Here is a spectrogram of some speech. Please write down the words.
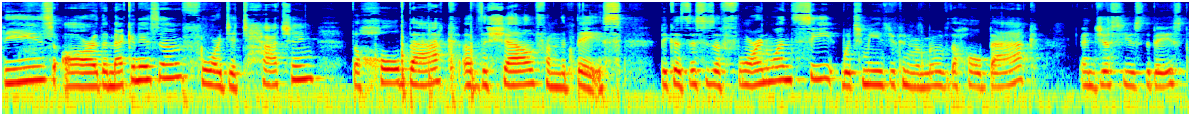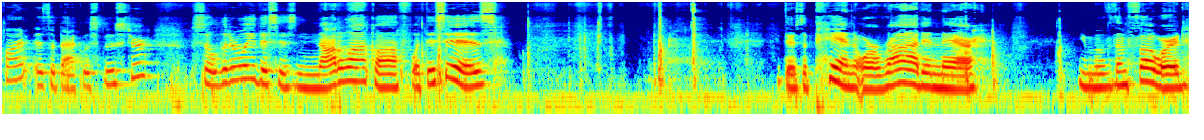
These are the mechanism for detaching the whole back of the shell from the base because this is a four-in-one seat, which means you can remove the whole back and just use the base part as a backless booster. So literally this is not a lock off. What this is, there's a pin or a rod in there. You move them forward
